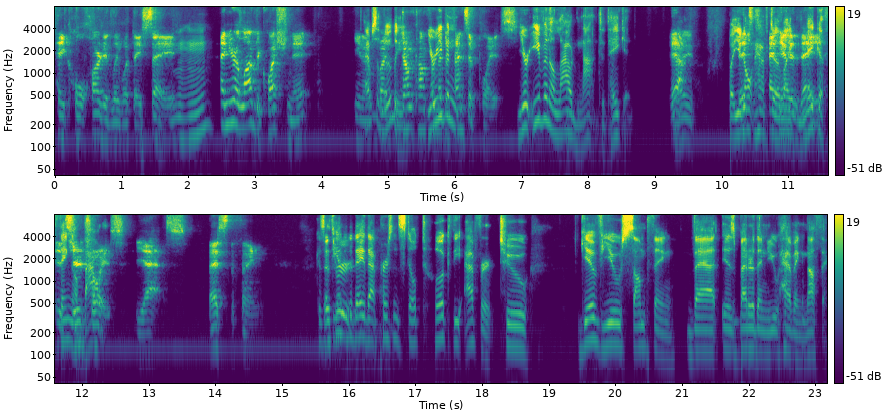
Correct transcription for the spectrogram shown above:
take wholeheartedly what they say, Mm-hmm. and you're allowed to question it. You know, Absolutely. But don't come from You're a even- defensive place. You're even allowed not to take it, Yeah, right? but you It's- don't have to like day, make a thing your about it. That's your choice. Yes, that's the thing. Because at That's the end of the day, that person still took the effort to give you something that is better than you having nothing.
